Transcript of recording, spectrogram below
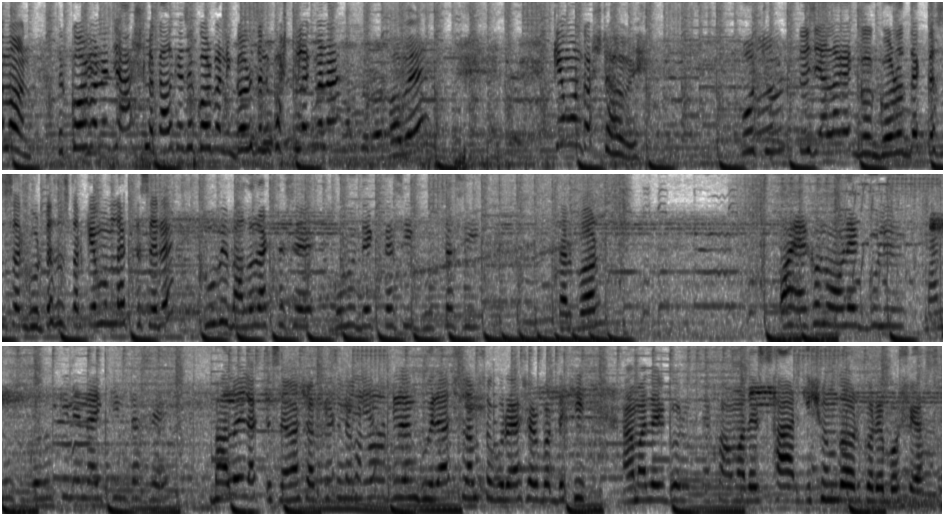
ইমন তো কোরবানি যে আসলো কালকে যে কোরবানি গরুর জন্য কষ্ট লাগবে না? হবে। কেমন কষ্ট হবে? প্রচুর। তুই যে এলাকায় গরু দেখতেছিস আর ঘুরতেছিস তার কেমন লাগতেছে রে? খুবই ভালো লাগতেছে। গরু দেখতেছি ঘুরতেছি। তারপর এখনও অনেকগুলি মানুষ গরু কিনে নাই কিনতেছে। ভালোই লাগতেছে আমার সব কিছু দিলেন ঘুরে আসলাম তো ঘুরে আসার পর দেখি আমাদের গরু দেখো আমাদের সার কি সুন্দর করে বসে আছে।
